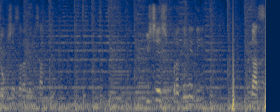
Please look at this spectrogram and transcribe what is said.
लोकशाही विशेष प्रतिनिधी ਦੱਸ।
